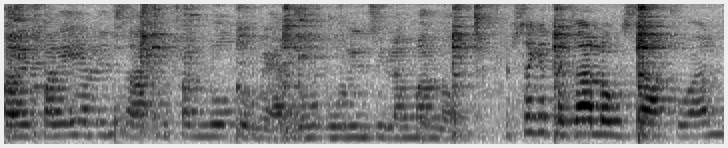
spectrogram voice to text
Pare-pareha rin sa aking pagluto. May adobo rin silang manok. Sa Tagalog sa kuan,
